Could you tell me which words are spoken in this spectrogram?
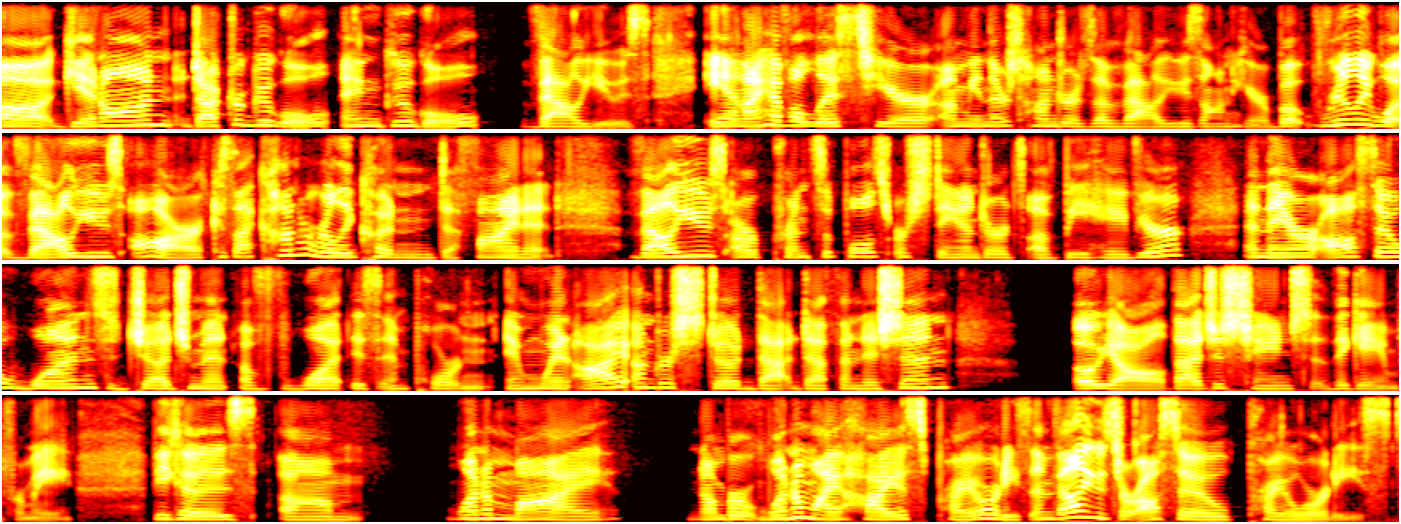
uh, get on Dr. Google and Google values. And I have a list here. I mean, there's hundreds of values on here, but really what values are, because I kind of really couldn't define it. Values are principles or standards of behavior, and they are also one's judgment of what is important. And when I understood that definition, oh, y'all, that just changed the game for me because um, one of my number one of my highest priorities and values are also priorities.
